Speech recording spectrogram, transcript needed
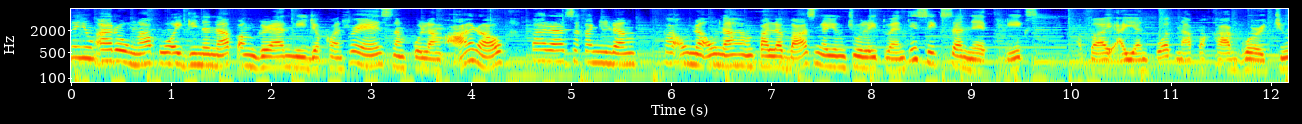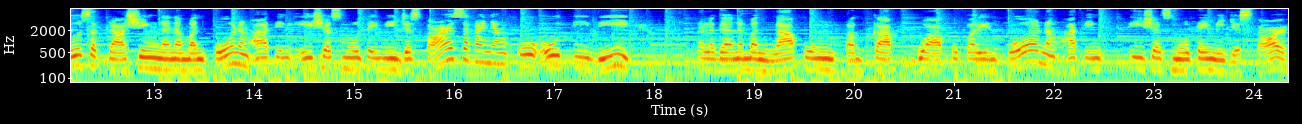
Ngayong araw nga po ay ginanap ang Grand Media Conference ng Pulang Araw para sa kanilang kauna-unahang palabas ngayong July 26 sa Netflix. Abay, ayan po at napaka-gorgeous at dashing na naman po ng ating Asia's multimedia star sa kanyang OOTV talaga naman nga pong pagkapgwapo pa rin po ng ating Asia's multimedia star.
